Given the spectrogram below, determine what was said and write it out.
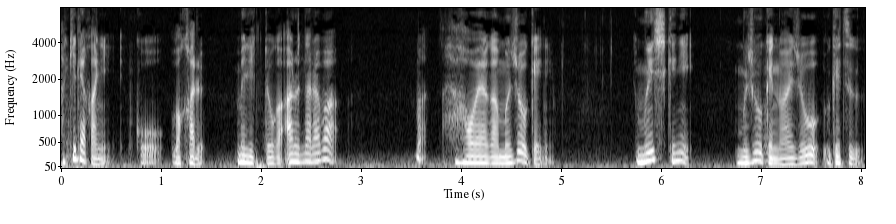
明らかに、こう、わかるメリットがあるならば、まあ、母親が無条件に、無意識に無条件の愛情を受け継ぐ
